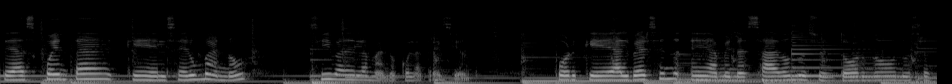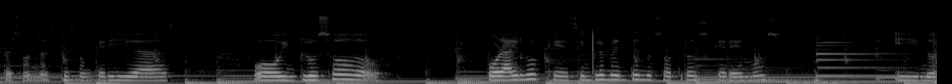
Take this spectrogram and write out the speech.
te das cuenta que el ser humano sí va de la mano con la traición. Porque al verse eh, amenazado nuestro entorno, nuestras personas que son queridas, o incluso por algo que simplemente nosotros queremos y nos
